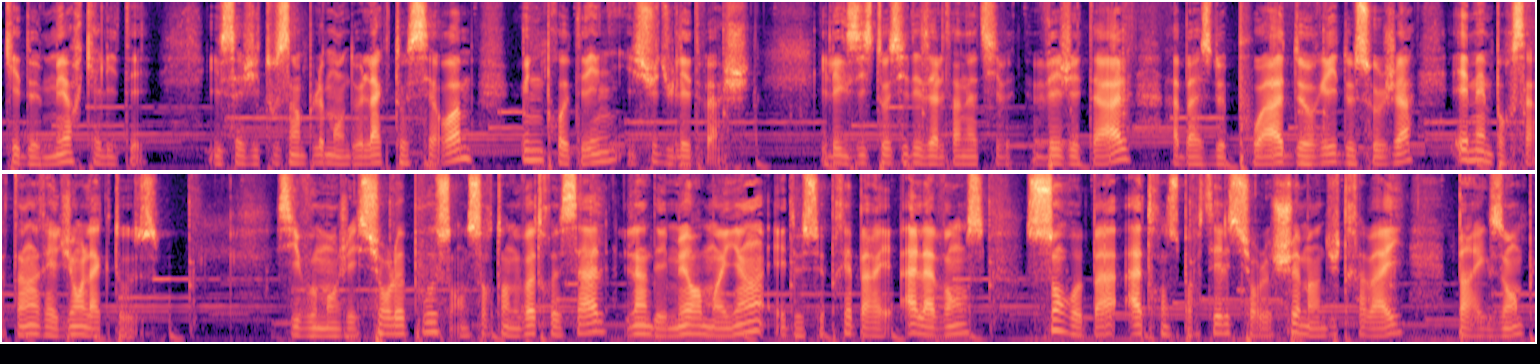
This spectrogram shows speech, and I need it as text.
qui est de meilleure qualité. Il s'agit tout simplement de lactosérum, une protéine issue du lait de vache. Il existe aussi des alternatives végétales à base de pois, de riz, de soja et même pour certains réduits en lactose. Si vous mangez sur le pouce en sortant de votre salle, l'un des meilleurs moyens est de se préparer à l'avance son repas à transporter sur le chemin du travail, par exemple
